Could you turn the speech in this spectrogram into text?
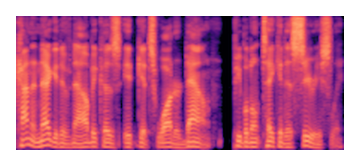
kind of negative now because it gets watered down. People don't take it as seriously.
